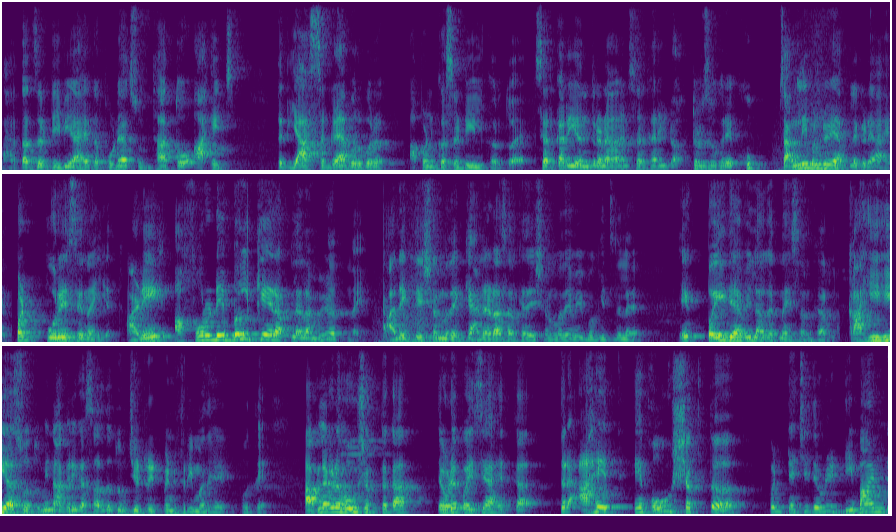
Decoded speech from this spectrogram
भारतात जर टीबी आहे तर पुण्यात सुद्धा तो आहेच. तर या सगळ्याबरोबर आपण कसं डील करतोय. सरकारी यंत्रणा आणि सरकारी डॉक्टर्स वगैरे खूप चांगली मंडळी आपल्याकडे आहेत पण पुरेसे नाहीयेत. आणि अफोर्डेबल केअर आपल्याला मिळत नाही. अनेक देशांमध्ये कॅनडा सारख्या देशांमध्ये मी बघितलेलं आहे एक पै द्यावी लागत नाही सरकारला. काहीही असो तुम्ही नागरिक असाल तर तुमची ट्रीटमेंट फ्रीमध्ये होते. आपल्याकडे होऊ शकतं का? तेवढे पैसे आहेत का? तर आहेत हे होऊ शकतं पण त्याची तेवढी डिमांड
